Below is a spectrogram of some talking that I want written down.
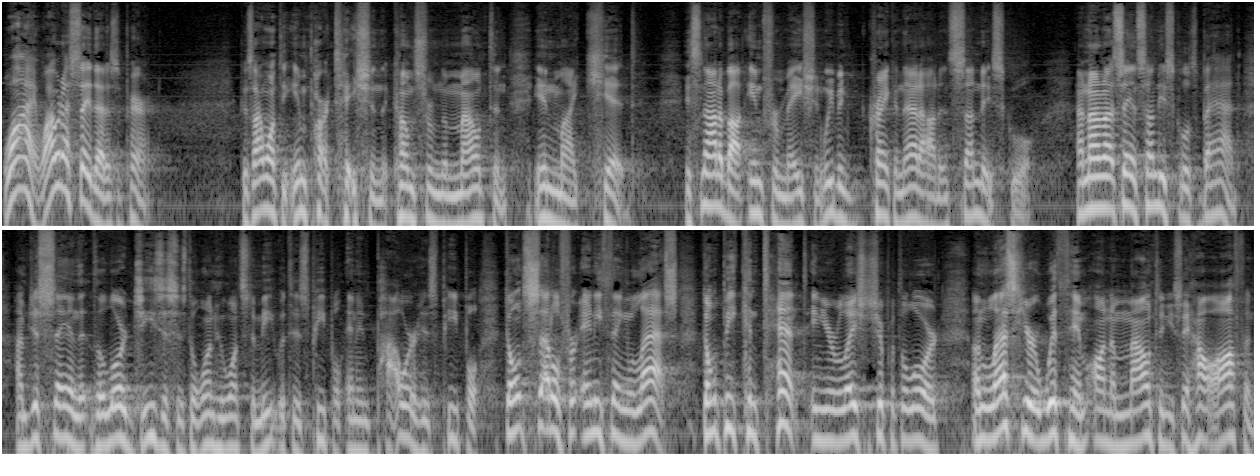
Why? Why would I say that as a parent? Because I want the impartation that comes from the mountain in my kid. It's not about information. We've been cranking that out in Sunday school. And I'm not saying Sunday school is bad. I'm just saying that the Lord Jesus is the one who wants to meet with his people and empower his people. Don't settle for anything less. Don't be content in your relationship with the Lord unless you're with him on a mountain. You say, How often?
